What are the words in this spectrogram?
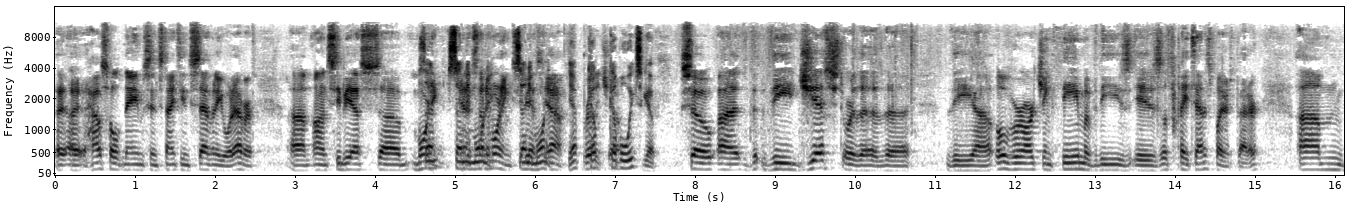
a, a household name since 1970 whatever, um, on CBS uh, morning. Sun- Sunday Yeah, morning. Sunday morning. Sunday morning. Yeah, Yep. brilliant Couple, couple weeks ago. So uh, the, the gist or the the the uh, overarching theme of these is let's pay tennis players better. Um,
